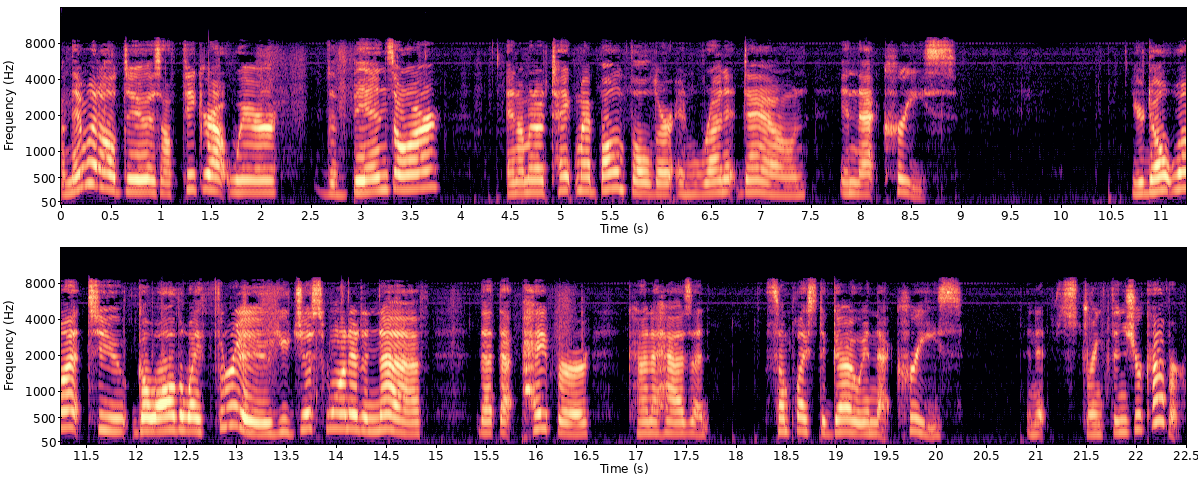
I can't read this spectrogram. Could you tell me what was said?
And then what I'll do is I'll figure out where the bends are and I'm going to take my bone folder and run it down in that crease. You don't want to go all the way through. You just want it enough that that paper kind of has a someplace to go in that crease and it strengthens your cover.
